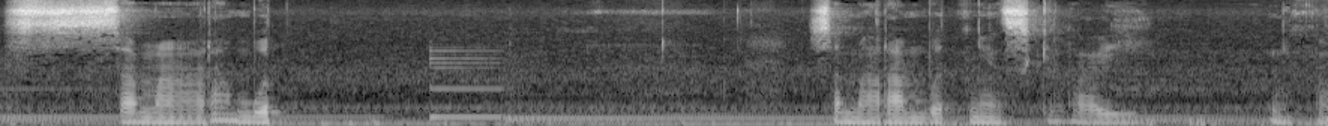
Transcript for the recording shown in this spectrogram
sama rambut sama rambutnya sekali gitu.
